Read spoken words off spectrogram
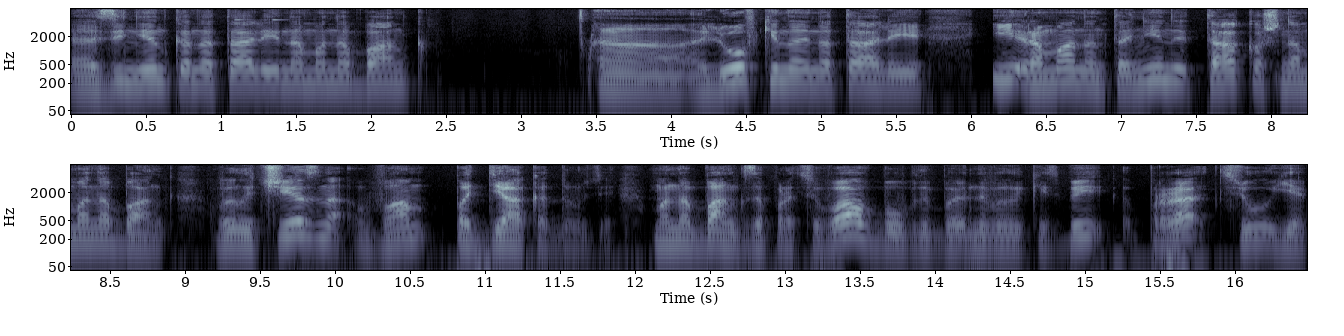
е, Зіненко Наталії на Монобанк, е, Льовкіної Наталії і Роман Антоніни також на Монобанк. Величезна вам подяка, друзі. Монобанк запрацював, був невеликий збій. Працює.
